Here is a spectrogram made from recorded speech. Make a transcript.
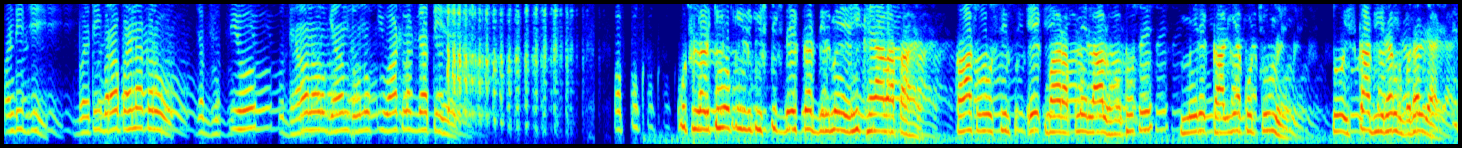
पंडित जी, बेटी बड़ा पहना करो। जब झुकती हो तो ध्यान और ज्ञान दोनों की वाट लग जाती है। पप्पू, कुछ लड़कियों की लिपस्टिक देखकर दिल में यही ख्याल आता है। काश वो सिर्फ़ एक बार अपने लाल होठों से मेरे कालिया को चूम ले तो इसका भी रंग बदल जाए।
